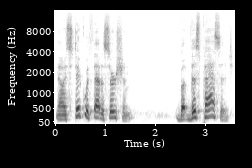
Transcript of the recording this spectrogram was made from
Now, I stick with that assertion, but this passage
